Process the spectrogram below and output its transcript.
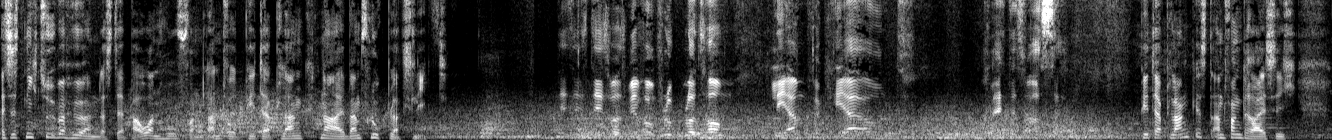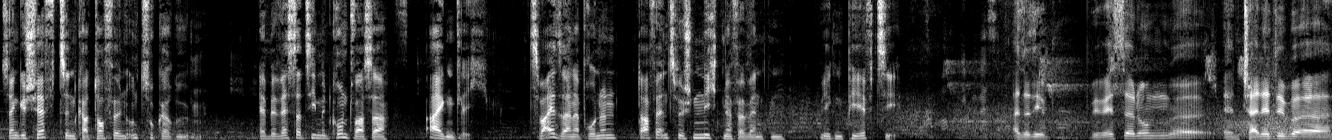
Es ist nicht zu überhören, dass der Bauernhof von Landwirt Peter Planck nahe beim Flugplatz liegt. Das ist das, was wir vom Flugplatz haben. Lärm, Verkehr und schlechtes Wasser. Peter Planck ist Anfang 30. Sein Geschäft sind Kartoffeln und Zuckerrüben. Er bewässert sie mit Grundwasser. Eigentlich. Zwei seiner Brunnen darf er inzwischen nicht mehr verwenden, wegen PFC. Also die Bewässerung äh, entscheidet über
